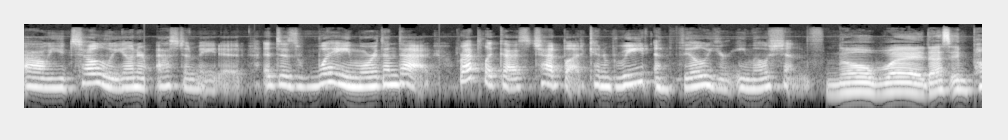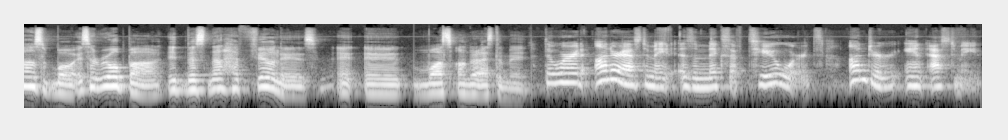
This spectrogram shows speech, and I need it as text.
Oh, you totally underestimated. It does way more than that. Replika's chatbot can read and feel your emotions. No way, that's impossible. It's a robot. It does not have feelings. And, and what's underestimate? The word underestimate is a mix of two words, under and estimate.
